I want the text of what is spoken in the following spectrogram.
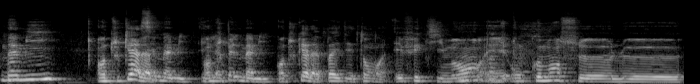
Mamie, En tout cas, elle a- c'est Mamie. Il l'appelle Mamie. en tout cas, elle n'a pas été tendre, effectivement. Pas et du on commence euh, le,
